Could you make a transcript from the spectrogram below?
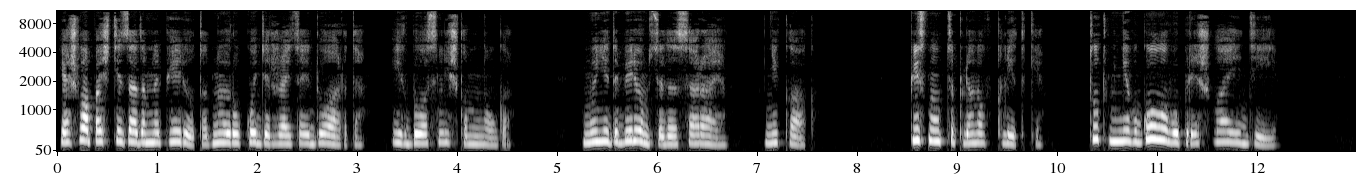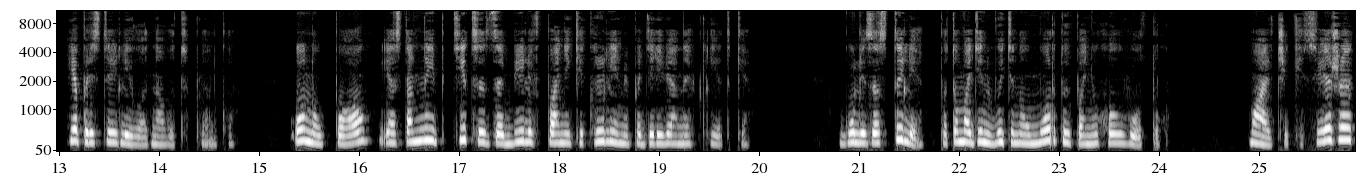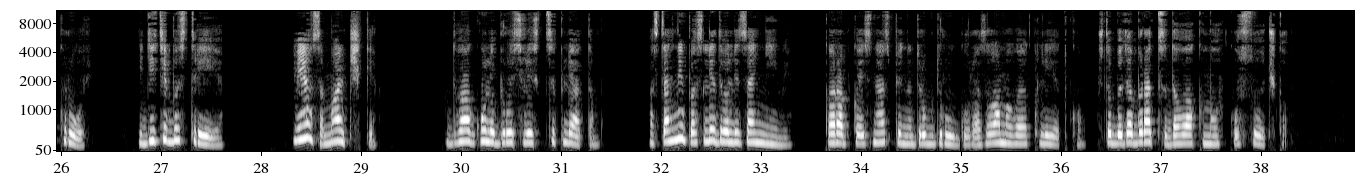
Я шла почти задом наперед, одной рукой держась за Эдуарда. Их было слишком много. Мы не доберемся до сарая. Никак. Писнул цыпленок в клетке. Тут мне в голову пришла идея. Я пристрелила одного цыпленка. Он упал, и остальные птицы забили в панике крыльями по деревянной клетке. Гули застыли, потом один вытянул морду и понюхал воздух. «Мальчики, свежая кровь! Идите быстрее!» «Мясо, мальчики!» Два гуля бросились к цыплятам. Остальные последовали за ними, карабкаясь на спину друг другу, разламывая клетку, чтобы добраться до лакомых кусочков.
